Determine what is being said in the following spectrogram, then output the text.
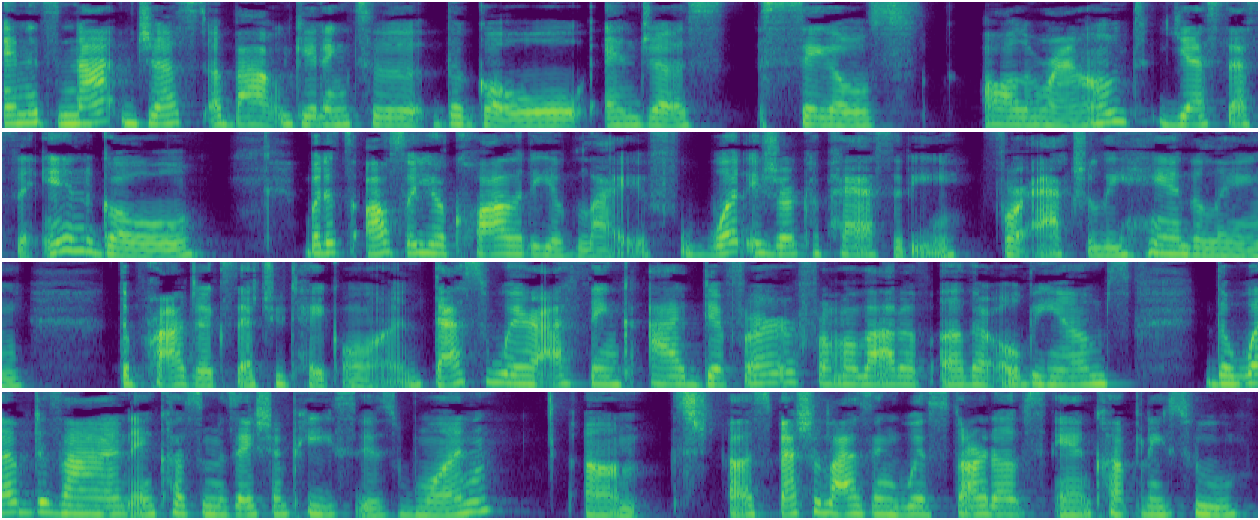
and it's not just about getting to the goal and just sales all around. Yes, that's the end goal, but it's also your quality of life. What is your capacity for actually handling the projects that you take on? That's where I think I differ from a lot of other OBMs. The web design and customization piece is one, um, uh, specializing with startups and companies who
